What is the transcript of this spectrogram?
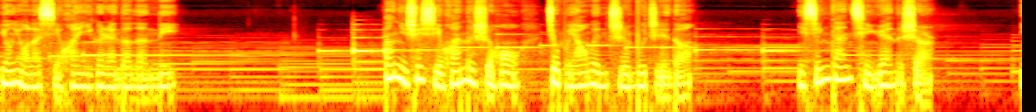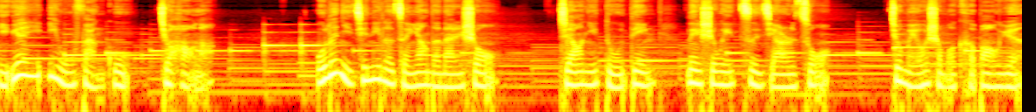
拥有了喜欢一个人的能力。当你去喜欢的时候，就不要问值不值得，你心甘情愿的事儿。你愿意义无反顾就好了。无论你经历了怎样的难受，只要你笃定那是为自己而做，就没有什么可抱怨。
